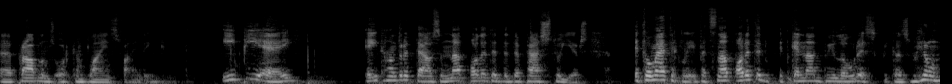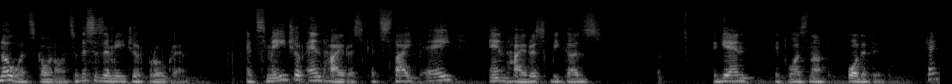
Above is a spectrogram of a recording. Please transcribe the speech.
uh, problems or compliance finding. EPA, 800,000, not audited in the past two years. Automatically, if it's not audited, it cannot be low risk because we don't know what's going on. So this is a major program. It's major and high risk. It's type A and high risk because, again, it was not audited. Okay,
